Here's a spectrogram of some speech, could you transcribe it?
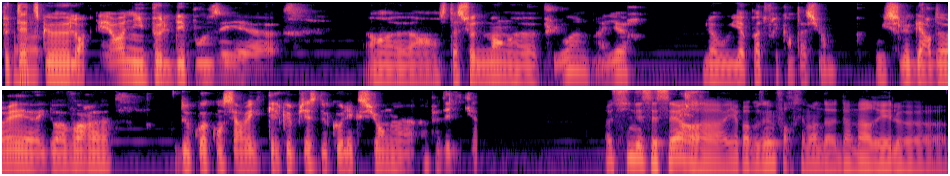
Peut-être que Lord Chiron, il peut le déposer euh, en, euh, en stationnement euh, plus loin, ailleurs, là où il n'y a pas de fréquentation, où il se le garderait. il doit avoir de quoi conserver quelques pièces de collection un peu délicates. Si nécessaire, il n'y a pas besoin forcément d'a- d'amarrer le,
